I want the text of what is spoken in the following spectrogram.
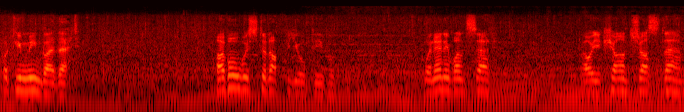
what do you mean by that? I've always stood up for your people. When anyone said, oh, you can't trust them,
